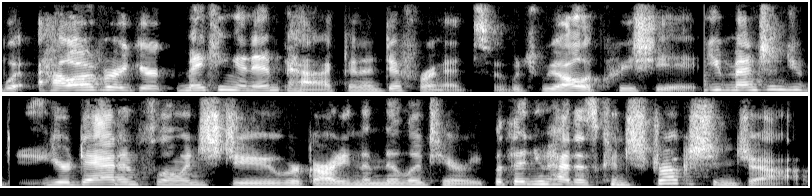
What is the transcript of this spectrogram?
wh- however you're making an impact and a difference, which we all appreciate. You mentioned you, your dad influenced you regarding the military, but then you had this construction job.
